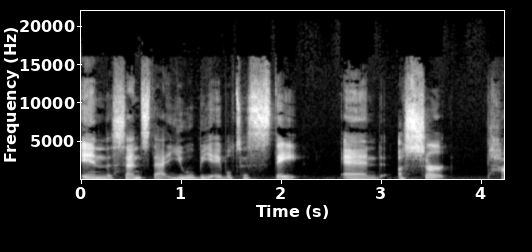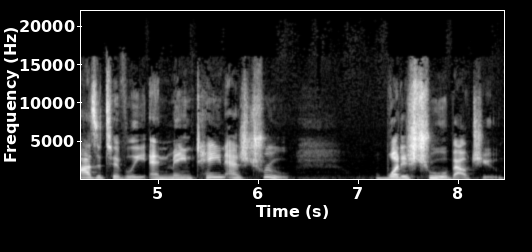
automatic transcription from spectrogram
in the sense that you will be able to state and assert positively and maintain as true what is true about you.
